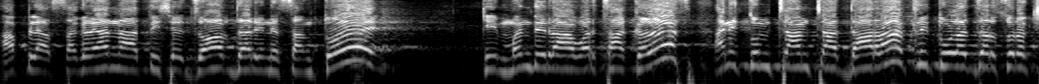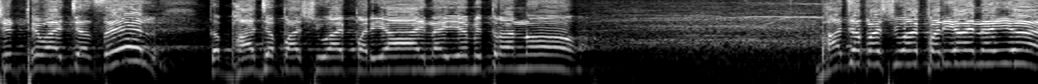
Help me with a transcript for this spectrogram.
आपल्या सगळ्यांना अतिशय जबाबदारीने सांगतोय. की मंदिरावरचा कळस आणि तुमच्या आमच्या दारातली तुळस जर सुरक्षित ठेवायची असेल तर भाजपाशिवाय पर्याय नाहीये मित्रांनो. भाजपाशिवाय पर्याय नाहीये.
